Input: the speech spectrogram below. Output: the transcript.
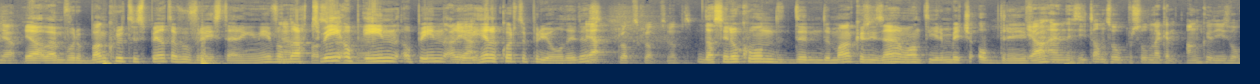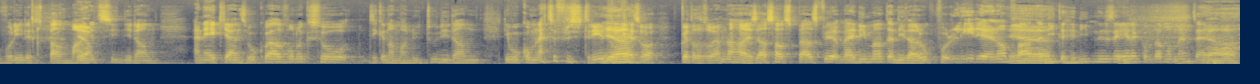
Ja. Ja, we hebben voor een bankroute gespeeld en voor vrijstellingen. Hè. Vandaag dat twee op ja. één, op één allee, Ja. een hele korte periode. Dus. ja, klopt, klopt, klopt. Dat zijn ook gewoon de, de, de makers die zeggen, we gaan het hier een beetje opdrijven. Ja, hè. en je ziet dan zo persoonlijk een Anke die zo volledig Ja. ziet, die dan... En eigenlijk Jens ook wel, vond ik zo, zeker naar Manu toe, die dan... Die komen echt zo frustreerd. Ja. Ja. Hij zo, kunt dat zo hebben, dan ga je zelf zelf spel spelen met iemand en die daar ook volledig in opgaat Ja. en niet te genieten is eigenlijk op dat moment. En, Ja,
